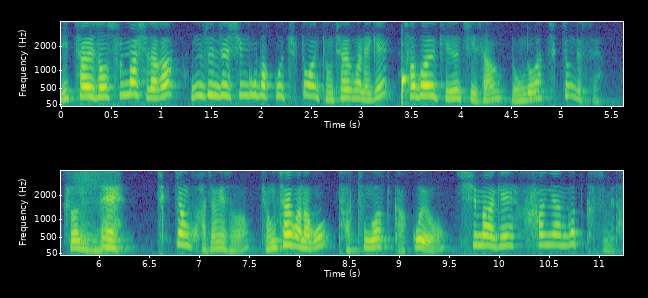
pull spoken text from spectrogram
2차에서 술 마시다가 음주운전 신고받고 출동한 경찰관에게 처벌 기준치 이상 농도가 측정됐어요. 그런데 측정 과정에서 경찰관하고 다툰 것 같고요. 심하게 항의한 것 같습니다.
